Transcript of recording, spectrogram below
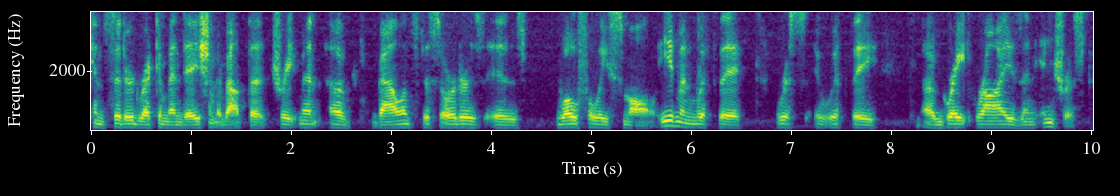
considered recommendation about the treatment of balance disorders is woefully small, even with the with the uh, great rise in interest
